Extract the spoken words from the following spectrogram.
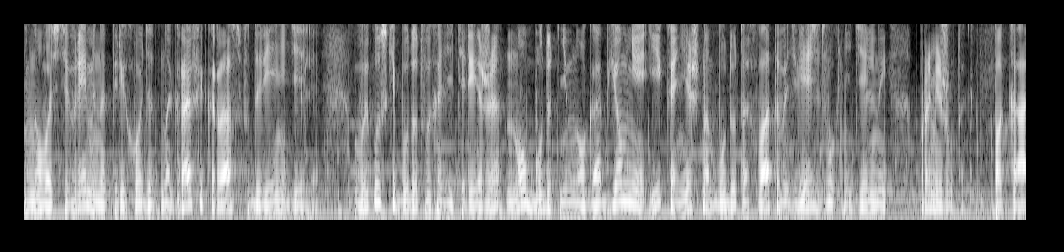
Новости временно переходят на график раз в две недели. Выпуски будут выходить реже, но будут немного объемнее и, конечно, будут охватывать весь двухнедельный промежуток. Пока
